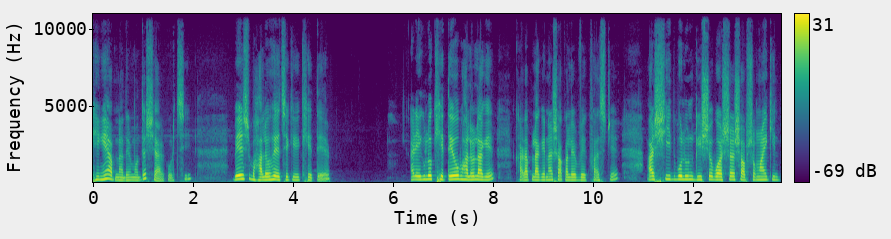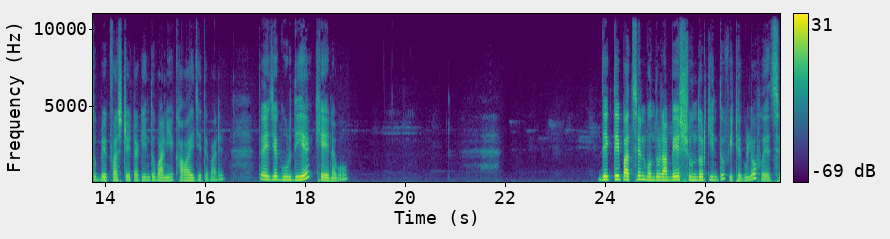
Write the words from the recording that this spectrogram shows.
ভেঙে আপনাদের মধ্যে শেয়ার করছি। বেশ ভালো হয়েছে কে খেতে। আর এগুলো খেতেও ভালো লাগে, খারাপ লাগে না সকালের ব্রেকফাস্টে আর শীত বলুন গ্রীষ্ম বর্ষা সবসময় কিন্তু ব্রেকফাস্টে এটা কিন্তু বানিয়ে খাওয়াই যেতে পারে। তো এই যে গুড় দিয়ে খেয়ে নেব। দেখতেই পাচ্ছেন বন্ধুরা, বেশ সুন্দর কিন্তু পিঠেগুলো হয়েছে।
